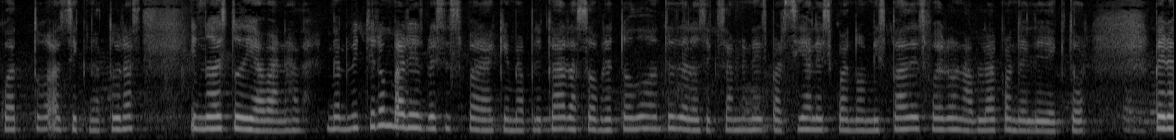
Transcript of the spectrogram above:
cuatro asignaturas y no estudiaba nada. Me admitieron varias veces para que me aplicara, sobre todo antes de los exámenes parciales, cuando mis padres fueron a hablar con el director. Pero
